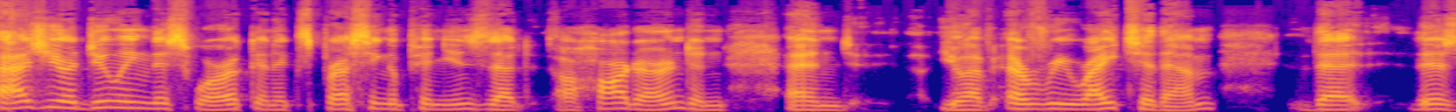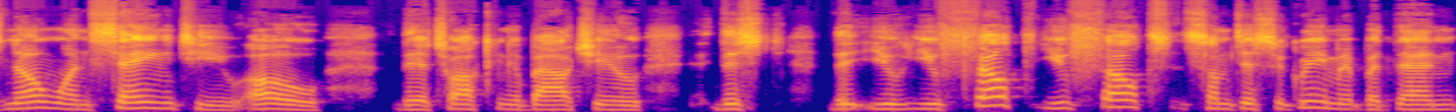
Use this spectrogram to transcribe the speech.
as you're doing this work and expressing opinions that are hard earned and and you have every right to them that there's no one saying to you oh they're talking about you this that you you felt you felt some disagreement but then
